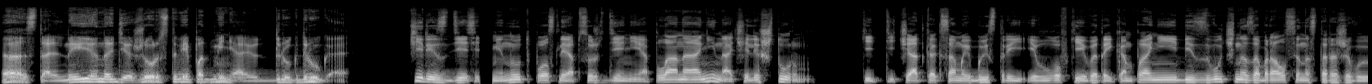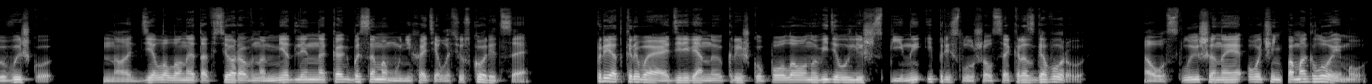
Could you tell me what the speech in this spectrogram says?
а остальные на дежурстве подменяют друг друга. Через 10 минут после обсуждения плана они начали штурм. Китти Чат, как самый быстрый и ловкий в этой компании, беззвучно забрался на сторожевую вышку. Но делал он это все равно медленно, как бы самому не хотелось ускориться. Приоткрывая деревянную крышку пола, он увидел лишь спины и прислушался к разговору. А услышанное очень помогло ему.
